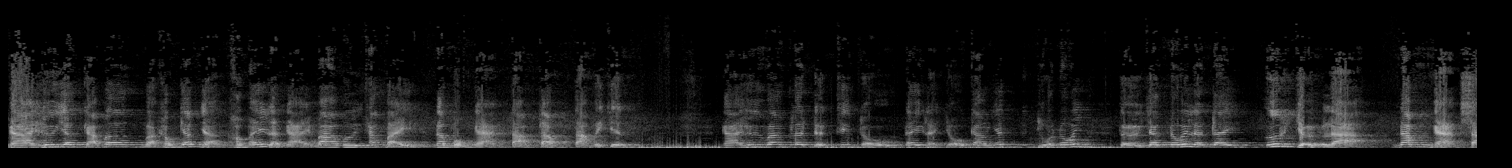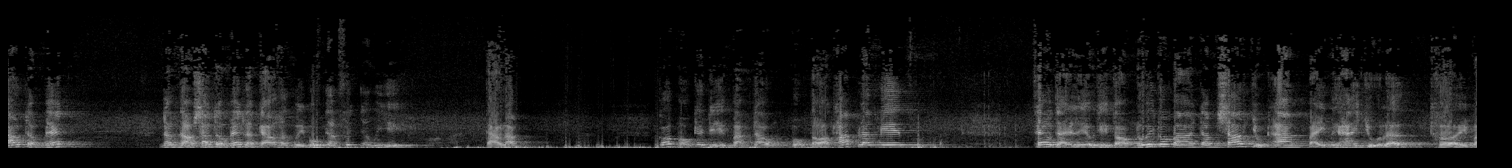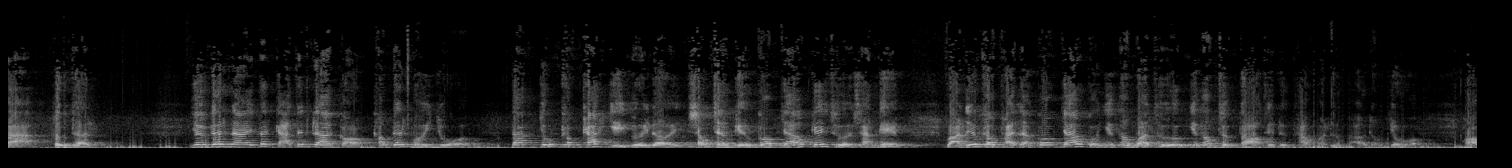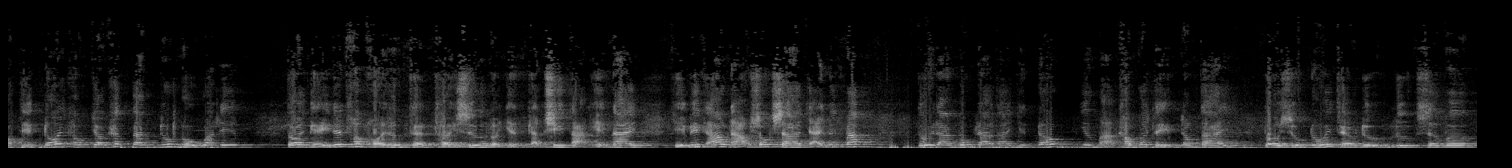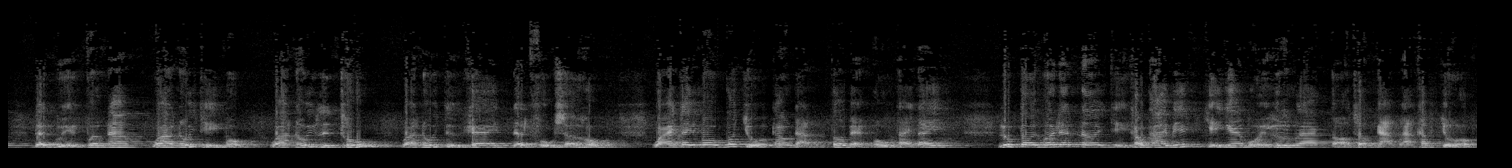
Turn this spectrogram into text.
Ngài hư dân cảm ơn và không dám nhận. Hôm ấy là ngày 30 tháng 7 năm 1889 Ngài hư vân lên đỉnh thiên trụ. Đây là chỗ cao nhất chỗ núi Từ chân núi lên đây, ước chừng là 5.600 mét. Năm nào 600 mét là cao hơn 14.000 feet nha quý vị. Cao lắm. Có một cái điện bằng đồng Một tòa tháp lăng nghiêm theo tài liệu thì toàn núi có 360 am 72 chùa lớn, thời mà hưng thịnh. Nhưng đến nay tất cả tính ra còn không đến 10 chùa. Tăng chúng không khác gì người đời, sống theo kiểu con cháu kế thừa sản nghiệp. Và nếu không phải là con cháu của những ông hòa thượng, những ông thượng tọa thì đừng hòng mà được ở trong chùa. Họ tuyệt đối không cho khách tăng trú ngụ qua đêm. Tôi nghĩ đến pháp hội hưng thịnh thời xưa rồi nhìn cảnh suy tàn hiện nay, chỉ biết áo não xót xa chảy nước mắt tôi đang muốn ra tay chỉnh đốt, nhưng mà không có tiền trong tay. Tôi xuống núi theo đường lương sơn vương đến huyện vân nam, qua núi thị mục, qua núi linh thú, qua núi tử khê, đến phủ sở hùng. Ngoài tây môn có chùa cao đảnh tôi bèn ngủ tại đây. Lúc tôi mới đến nơi thì không ai biết, chỉ nghe mùi hương lan tỏ thơm ngạt là khắp chùa.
